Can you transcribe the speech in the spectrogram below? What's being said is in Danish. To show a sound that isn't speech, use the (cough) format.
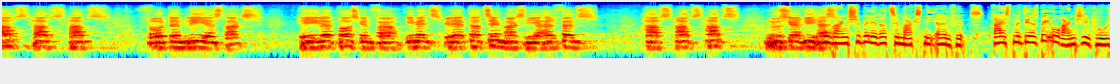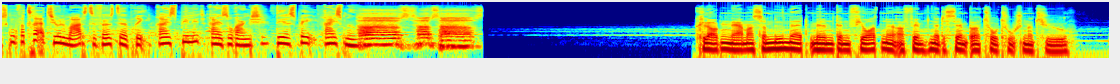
Haps, haps, haps. Få dem lige straks. Hele påsken før, imens billetter til max 99. Haps, haps, haps. Nu skal vi have... Orange billetter til max 99. Rejs med DSB Orange i påsken fra 23. marts til 1. april. Rejs billigt, rejs orange. DSB, rejs med. Haps, haps, haps. Klokken nærmer sig midnat mellem den 14. og 15. december 2020.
